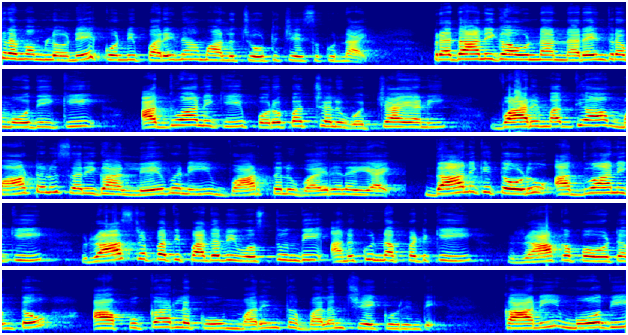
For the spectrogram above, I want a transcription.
క్రమంలోనే కొన్ని పరిణామాలు చోటు చేసుకున్నాయి. ప్రధానిగా ఉన్న నరేంద్ర మోదీకి అద్వానికి పొరపచ్చలు వచ్చాయని వారి మధ్య మాటలు సరిగా లేవని వార్తలు వైరల్ అయ్యాయి దానికి తోడు అద్వానికి రాష్ట్రపతి పదవి వస్తుంది అనుకున్నప్పటికీ రాకపోవటంతో ఆ పుకార్లకు మరింత బలం చేకూరింది. కానీ మోదీ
